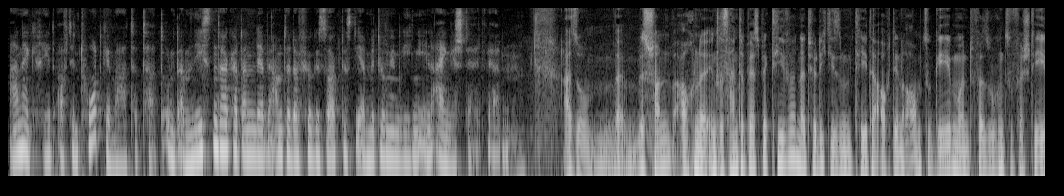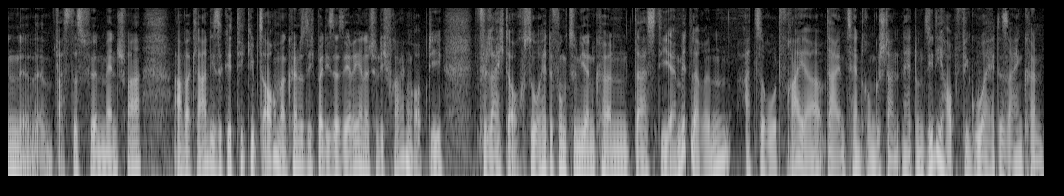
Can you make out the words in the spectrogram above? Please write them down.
Annegret auf den Tod gewartet hat. Und am nächsten Tag hat dann der Beamte dafür gesorgt, dass die Ermittlungen gegen ihn eingestellt werden. Also äh, ist schon auch eine interessante Perspektive, natürlich diesem Täter auch den Raum zu geben und versuchen zu verstehen, äh, was das für ein Mensch war. Aber klar, diese Kritik gibt es auch. Und man könnte sich bei dieser Serie natürlich fragen, ob die vielleicht auch so hätte funktionieren können, dass die Ermittlerin Atzeroth Freier da im Zentrum gestanden hätte und sie die Hauptfigur hätte sein können.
